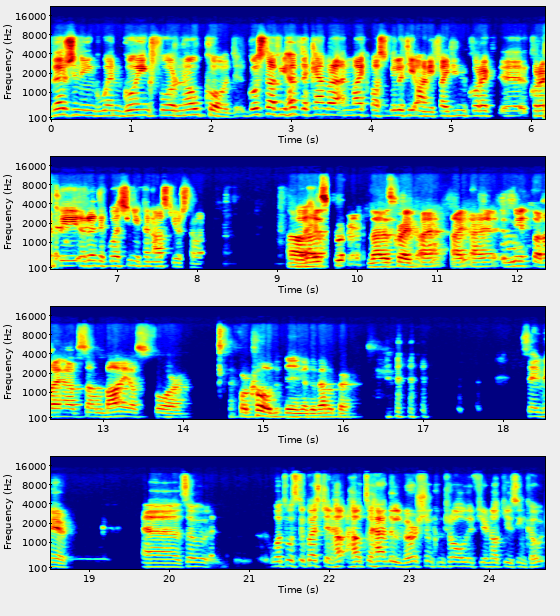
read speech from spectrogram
versioning when going for no code? Gustav, you have the camera and mic possibility on. If I didn't correct, uh, correctly read the question, you can ask yourself. Uh, that, is, that is great. I, I, I, admit that I have some bias for, for code being a developer. Same here. Uh, so what was the question? How, how to handle version control if you're not using code?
